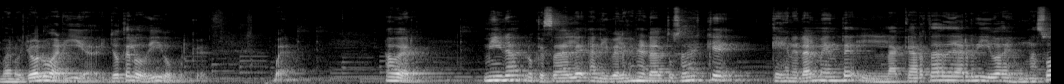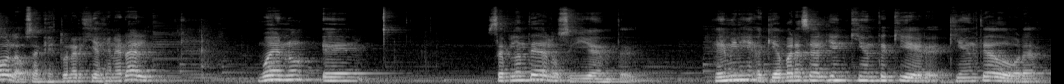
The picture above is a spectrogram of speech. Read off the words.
Bueno, yo lo haría, yo te lo digo porque, bueno, a ver, mira lo que sale a nivel general. Tú sabes que, que generalmente la carta de arriba es una sola, o sea que es tu energía general. Bueno, eh, se plantea lo siguiente. Géminis, aquí aparece alguien quien te quiere, quien te adora,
